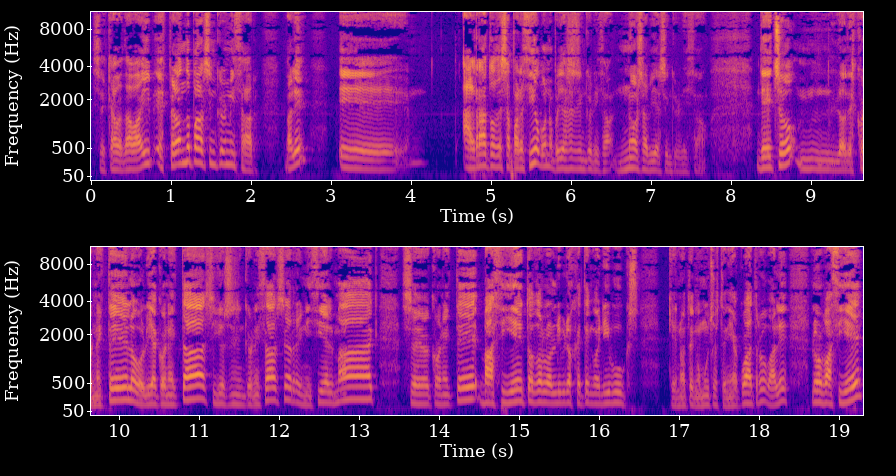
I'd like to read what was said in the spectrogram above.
se quedaba ahí esperando para sincronizar, ¿vale? Eh, al rato desapareció, bueno, pues ya se ha sincronizado, no se había sincronizado. De hecho, mm, lo desconecté, lo volví a conectar, siguió sin sincronizarse, reinicié el Mac, se conecté, vacié todos los libros que tengo en ebooks, que no tengo muchos, tenía cuatro, ¿vale? Los vacié,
